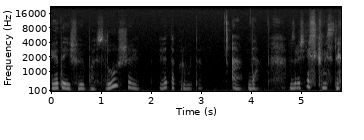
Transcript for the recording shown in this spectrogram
это еще и послушает, это круто. А, да, возвращаясь к мысли.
